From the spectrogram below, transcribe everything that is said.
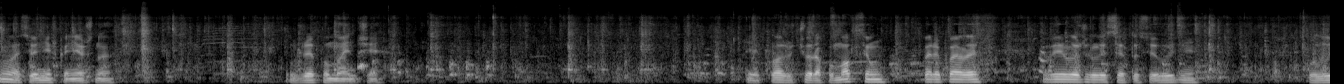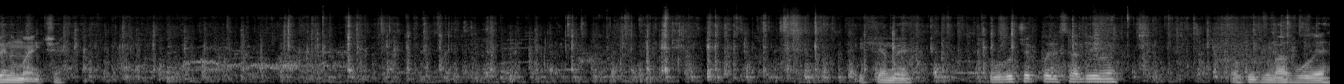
Ну, а сьогодні ж, звісно, вже поменше. Як кажуть, вчора по максимуму перепели виложилися, то сьогодні половину менше. І ще ми курочок пересадили. Отут у нас були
